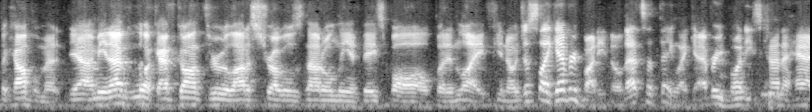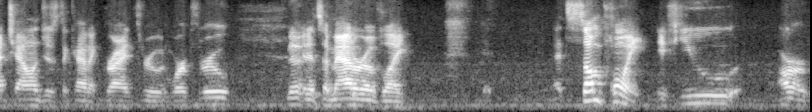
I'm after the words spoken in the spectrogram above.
the compliment. Yeah. I mean, I've, look, I've gone through a lot of struggles, not only in baseball, but in life, you know, just like everybody, though. That's the thing. Like everybody's kind of had challenges to kind of grind through and work through yeah. And it's a matter of like, at some point, if you are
